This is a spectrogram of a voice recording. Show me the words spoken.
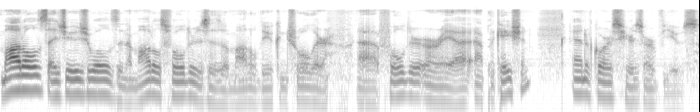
models, as usual, is in a models folder. This is a model view controller uh, folder or a uh, application. And of course, here's our views.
